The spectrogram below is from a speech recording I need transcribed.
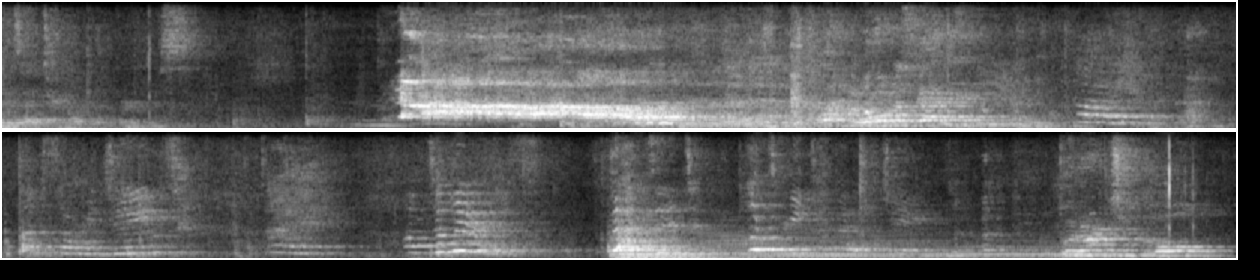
soon as I turn up the furnace. No! what? I, I'm sorry, James. I, I'm delirious. That's it. Put me to bed, James. But aren't you cold?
